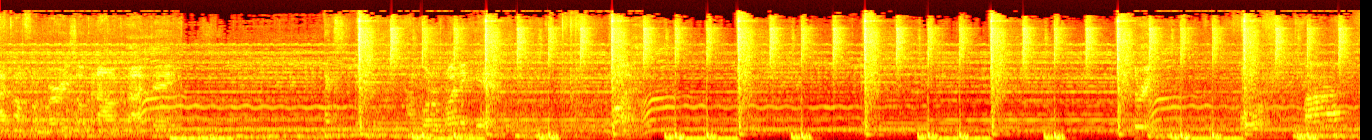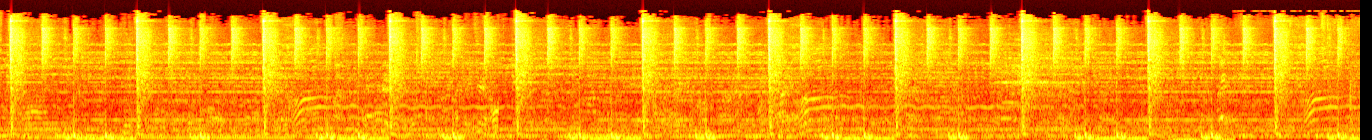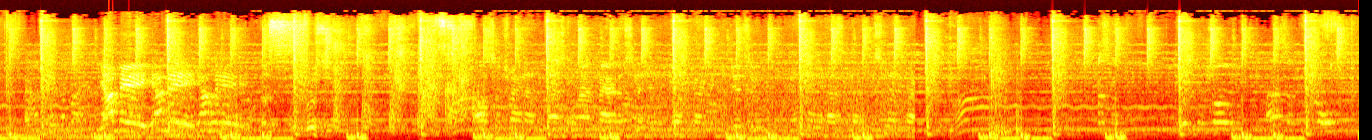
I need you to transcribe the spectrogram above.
I come from Murray's Okinawa Karate. I'm gonna run again. One. Three. Four. Five. Yummy, yummy, yummy. Also trained under Master Ryan Patterson and York American Jiu-Jitsu. And then Master Dr. Smith. Control, right? Let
